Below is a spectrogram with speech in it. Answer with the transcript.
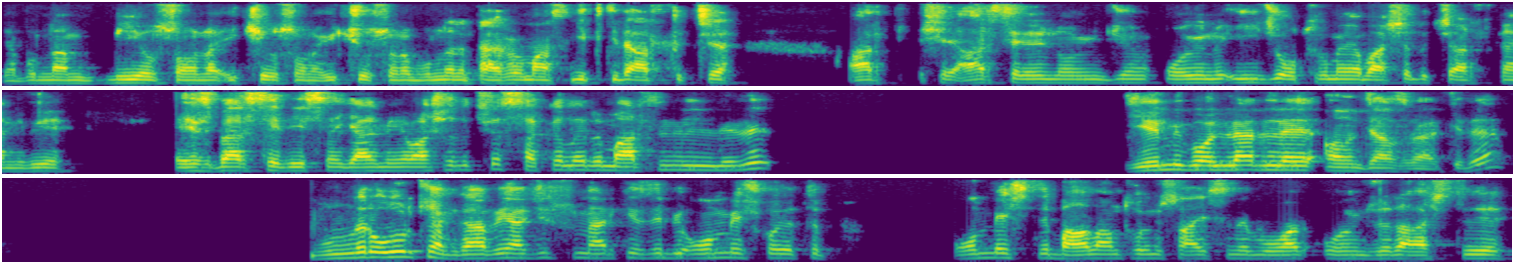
Ya bundan bir yıl sonra, iki yıl sonra, üç yıl sonra bunların performansı gitgide arttıkça art, şey Arsenal'in oyuncu oyunu iyice oturmaya başladıkça artık hani bir ezber seviyesine gelmeye başladıkça Sakaları, Martinelli'leri 20 gollerle anacağız belki de. Bunlar olurken Gabriel Jesus merkeze bir 15 gol atıp 15'te bağlantı oyunu sayesinde bu oyuncuları açtığı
